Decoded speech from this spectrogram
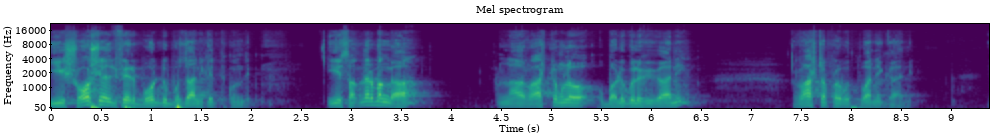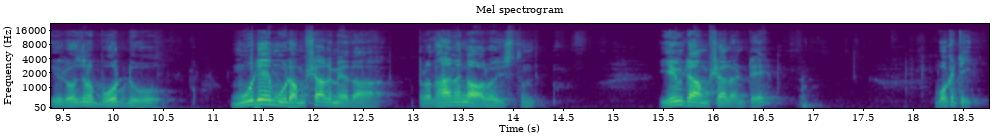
ఈ సోషల్ వెల్ఫేర్ బోర్డు భుజానికి ఎత్తుకుంది ఈ సందర్భంగా నా రాష్ట్రంలో బడుగులకి కానీ రాష్ట్ర ప్రభుత్వానికి కానీ ఈ రోజున బోర్డు మూడే మూడు అంశాల మీద ప్రధానంగా ఆలోచిస్తుంది. ఏమిటి అంశాలంటే ఒకటి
